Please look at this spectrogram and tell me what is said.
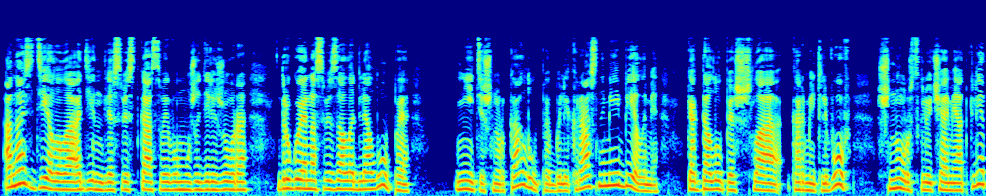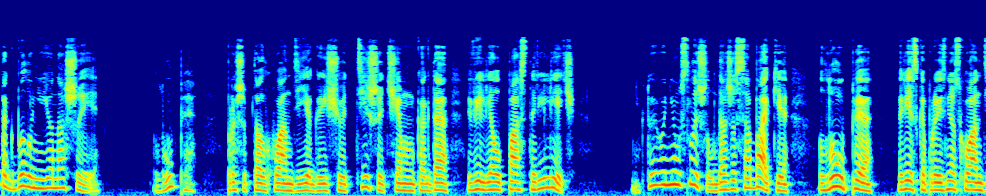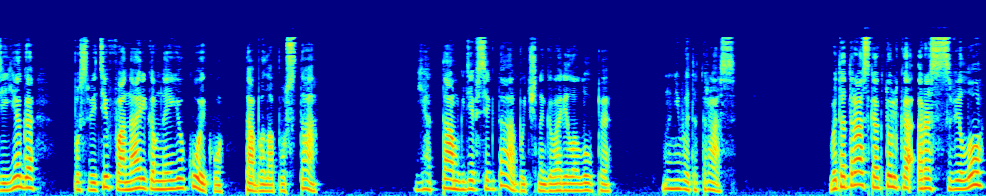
Она сделала один для свистка своего мужа-дирижера, другой она связала для Лупе — Нити шнурка Лупе были красными и белыми. Когда Лупе шла кормить львов, шнур с ключами от клеток был у нее на шее. «Лупе», — прошептал Хуан Диего еще тише, чем когда велел пастыре лечь. Никто его не услышал, даже собаки. «Лупе», — резко произнес Хуан Диего, посветив фонариком на ее койку. Та была пуста. «Я там, где всегда обычно», — говорила Лупе, — «но не в этот раз». В этот раз, как только рассвело,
